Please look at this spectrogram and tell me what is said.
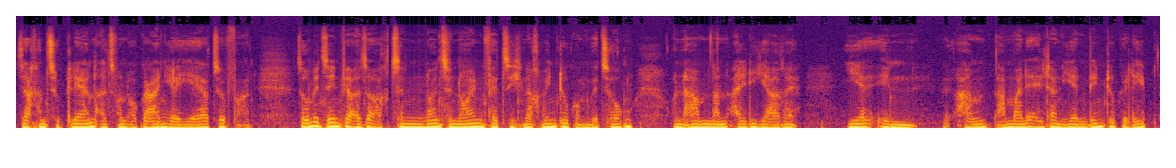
Sachen zu klären, als von Okahania hierher zu fahren. Somit sind wir also 18, 1949 nach Windhoek umgezogen und haben dann all die Jahre hier in haben, haben meine Eltern hier in Windhoek gelebt,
